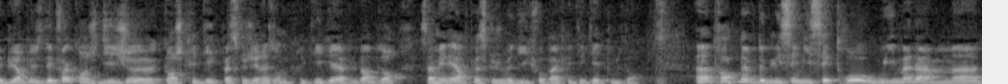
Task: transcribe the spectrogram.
Et puis en plus, des fois, quand je dis, je, quand je critique, parce que j'ai raison de critiquer la plupart du temps, ça m'énerve parce que je me dis qu'il ne faut pas critiquer tout le temps. 1,39 de glycémie, c'est trop Oui, madame.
